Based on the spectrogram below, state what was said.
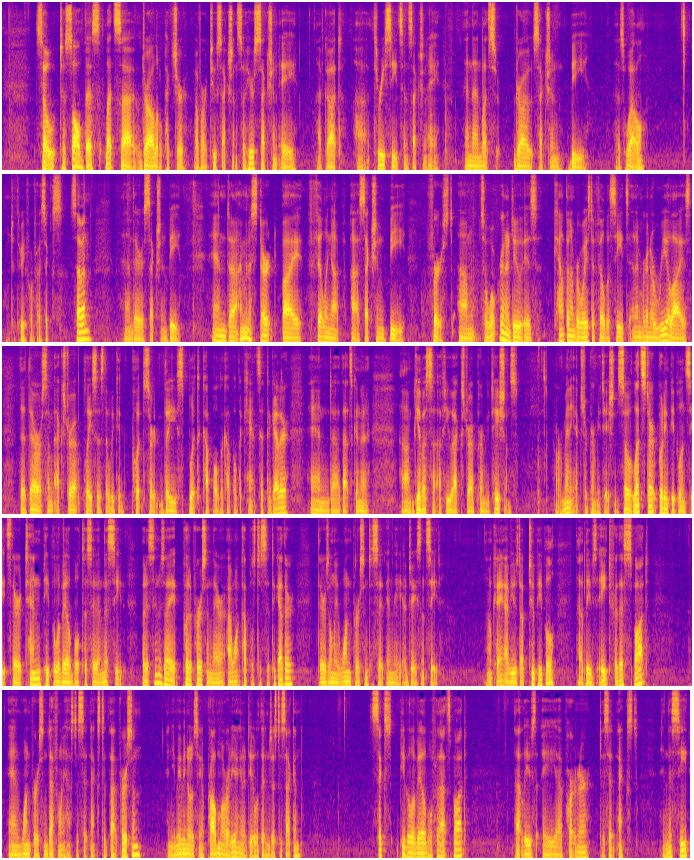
So to solve this, let's uh, draw a little picture of our two sections. So here's section A. I've got uh, three seats in section A. And then let's draw out section B as well. One, two, three, four, five, six, seven. And there's section B. And uh, I'm going to start by filling up uh, section B first. Um, so what we're going to do is count the number of ways to fill the seats, and then we're going to realize that there are some extra places that we could put certain the split couple, the couple that can't sit together, and uh, that's going to um, give us a few extra permutations or many extra permutations. So let's start putting people in seats. There are 10 people available to sit in this seat, but as soon as I put a person there, I want couples to sit together. There's only one person to sit in the adjacent seat. Okay, I've used up two people. That leaves eight for this spot. And one person definitely has to sit next to that person. And you may be noticing a problem already. I'm going to deal with it in just a second. Six people available for that spot. That leaves a uh, partner to sit next in this seat.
